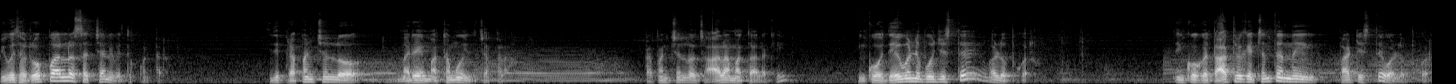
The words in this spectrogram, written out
వివిధ రూపాల్లో సత్యాన్ని వెతుక్కుంటారు. ఇది ప్రపంచంలో మరే మతము ఇది చెప్పల. ప్రపంచంలో చాలా మతాలకి ఇంకో దేవుణ్ణి పూజిస్తే వాళ్ళు ఒప్పుకోరు. ఇంకొక తాత్విక చింతనని పాటిస్తే వాళ్ళు ఒప్పుకోరు.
